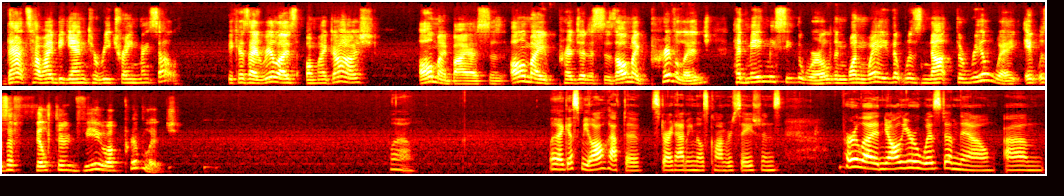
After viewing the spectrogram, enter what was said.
That's how I began to retrain myself because I realized, oh my gosh, all my biases, all my prejudices, all my privilege had made me see the world in one way that was not the real way. It was a filtered view of privilege. Wow. Well, I guess we all have to start having those conversations. Perla, in all your wisdom now, um,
